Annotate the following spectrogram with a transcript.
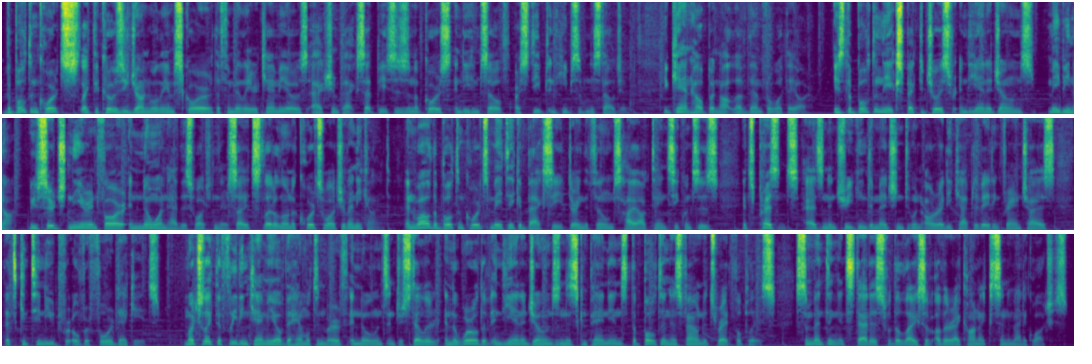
The Boulton Quartz, like the cozy John Williams score, the familiar cameos, action-packed set pieces, and of course, Indy himself, are steeped in heaps of nostalgia. You can't help but not love them for what they are. Is the Boulton the expected choice for Indiana Jones? Maybe not. We've searched near and far and no one had this watch in their sights, let alone a quartz watch of any kind. And while the Boulton Quartz may take a backseat during the film's high-octane sequences, its presence adds an intriguing dimension to an already captivating franchise that's continued for over four decades. Much like the fleeting cameo of the Hamilton Murph in Nolan's Interstellar, in the world of Indiana Jones and his companions, the Boulton has found its rightful place, cementing its status with the likes of other iconic cinematic watches.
